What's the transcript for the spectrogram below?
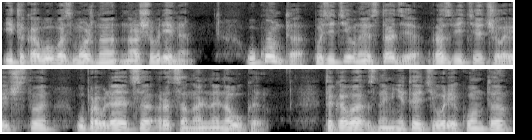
и таково возможно наше время. У Конта позитивная стадия развития человечества управляется рациональной наукой. Такова знаменитая теория Конта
